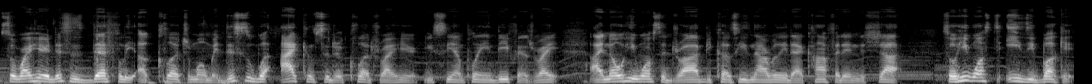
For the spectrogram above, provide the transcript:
so right here, this is definitely a clutch moment. This is what I consider clutch right here. You see I'm playing defense, right? I know he wants to drive because he's not really that confident in the shot. So he wants the easy bucket.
